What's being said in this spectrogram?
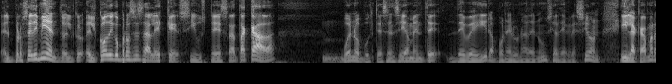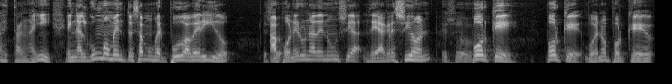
El procedimiento, el, código procesal es que si usted es atacada, Mm. bueno, pues usted sencillamente debe ir a poner una denuncia de agresión. Y las cámaras están ahí. En algún momento esa mujer pudo haber ido Eso- a poner una denuncia de agresión. Eso- ¿Por qué? Porque, bueno, porque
